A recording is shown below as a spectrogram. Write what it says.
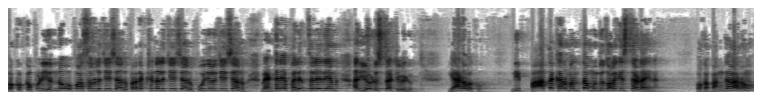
ఒక్కొక్కప్పుడు ఎన్నో ఉపాసనలు చేశాను ప్రదక్షిణలు చేశాను పూజలు చేశాను. వెంటనే ఫలించలేదేం అని ఏడుస్తట్టు వీడు. ఏడవకు. నీ పాత కర్మంతా ముందు తొలగిస్తాడు ఆయన. ఒక బంగారం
